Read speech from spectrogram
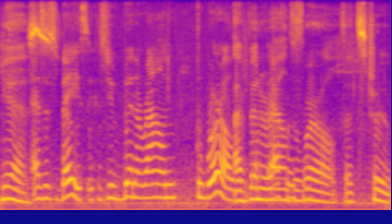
Yes. as its base because you've been around the world. I've been around the world. That's true.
